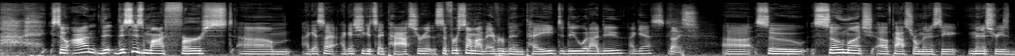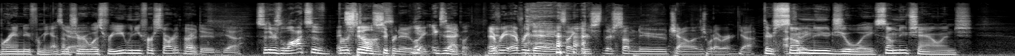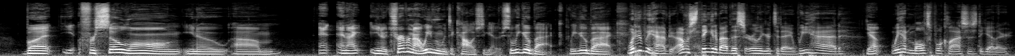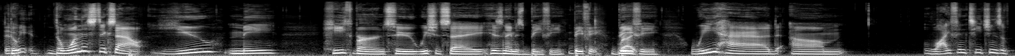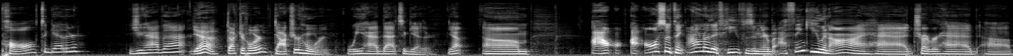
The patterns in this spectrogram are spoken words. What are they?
so I'm. Th- this is my first. Um, I guess I, I guess you could say pastorate. It's the first time I've ever been paid to do what I do. I guess. Nice. Uh, so so much of pastoral ministry ministry is brand new for me, as I'm sure it was for you when you first started. Oh, dude, yeah. So there's lots of It's still times. super new. Yeah, Like exactly. Every every day, it's like there's there's some new challenge, whatever. Yeah. There's I some new joy, some new challenge, but for so long, you know, um, and and I, you know, Trevor and I, we even went to college together, so we go back. We go back. What did we have to? I was thinking about this earlier today. We had Yep. we had multiple classes together. Did The- we? The one that sticks out, you, me, Heath Burns, who we should say his name is Beefy. Beefy. right. Beefy. We had um, Life and Teachings of Paul together. Did you have that? Yeah, Dr. Horn. Dr. Horn. We had that together. Yep. Um, I I also think I don't know if Heath was in there, but I think you and I had Trevor had uh,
